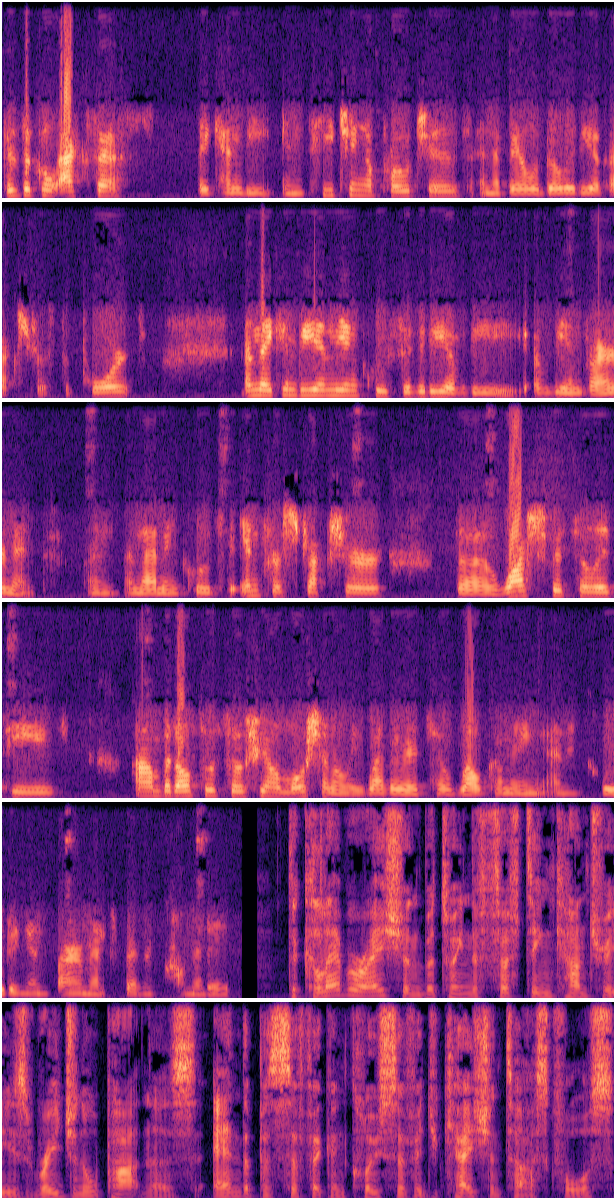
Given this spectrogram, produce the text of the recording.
physical access, they can be in teaching approaches and availability of extra support, and they can be in the inclusivity of the of the environment, and, and that includes the infrastructure, the wash facilities, um, but also socio-emotionally, whether it's a welcoming and including environment that accommodates. The collaboration between the 15 countries, regional partners, and the Pacific Inclusive Education Task Force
